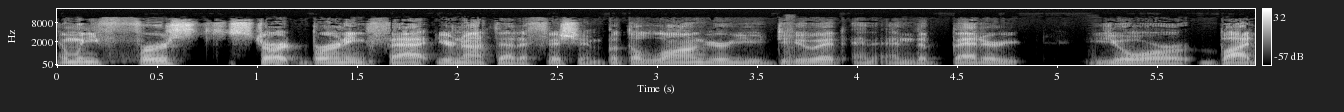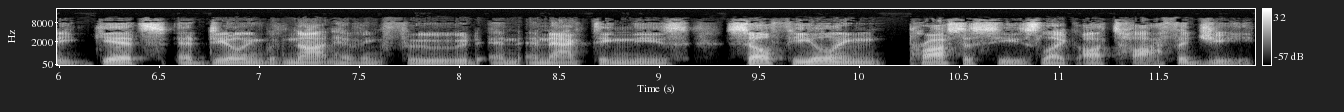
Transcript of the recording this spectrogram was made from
And when you first start burning fat, you're not that efficient. But the longer you do it and, and the better your body gets at dealing with not having food and enacting these self-healing processes like autophagy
